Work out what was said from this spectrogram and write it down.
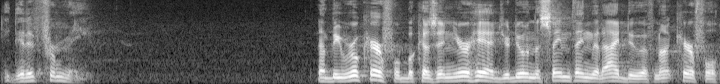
He did it for me. Now be real careful because in your head you're doing the same thing that I do. If not careful,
